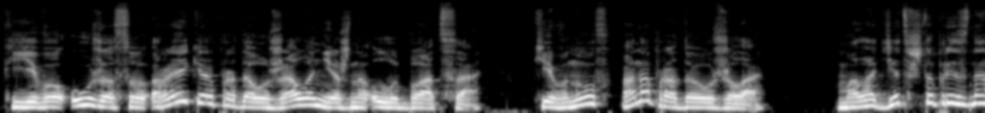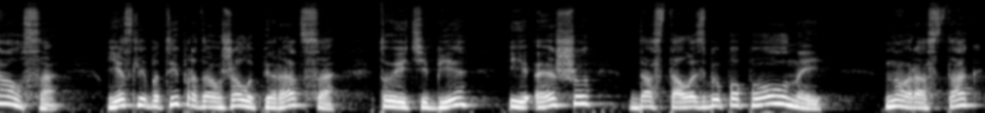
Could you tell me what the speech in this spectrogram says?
К его ужасу Рейкер продолжала нежно улыбаться. Кивнув, она продолжила. «Молодец, что признался. Если бы ты продолжал упираться, то и тебе, и Эшу досталось бы по полной. Но раз так,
